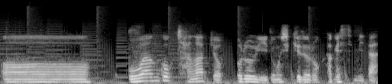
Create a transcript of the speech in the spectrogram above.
어, 무한국 장합 옆으로 이동시키도록 하겠습니다.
